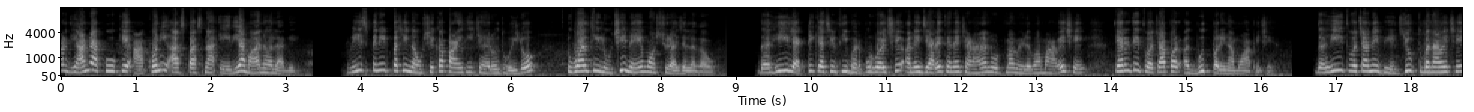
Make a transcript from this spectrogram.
પણ ધ્યાન રાખવું કે આંખોની આસપાસના એરિયામાં ન લાગે. વીસ મિનિટ પછી નવશેકા પાણીથી ચહેરો ધોઈ લો. ટુવાલથી લૂછીને મોઇશ્ચરાઇઝર લગાવો. દહીં લેક્ટિક એસિડથી ભરપૂર હોય છે અને જ્યારે તેને ચણાના લોટમાં મેળવવામાં આવે છે, ત્યારે તે ત્વચા પર અદ્ભુત પરિણામો આપે છે. દહીં ત્વચાને ભેજયુક્ત બનાવે છે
